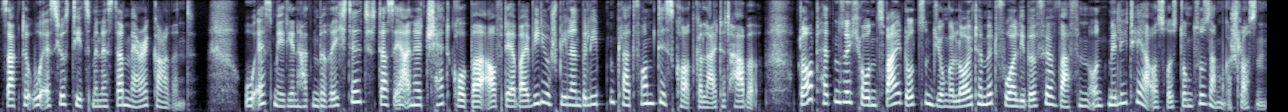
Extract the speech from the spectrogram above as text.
sagte US-Justizminister Merrick Garland. US-Medien hatten berichtet, dass er eine Chatgruppe auf der bei Videospielern beliebten Plattform Discord geleitet habe. Dort hätten sich rund zwei Dutzend junge Leute mit Vorliebe für Waffen und Militärausrüstung zusammengeschlossen.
